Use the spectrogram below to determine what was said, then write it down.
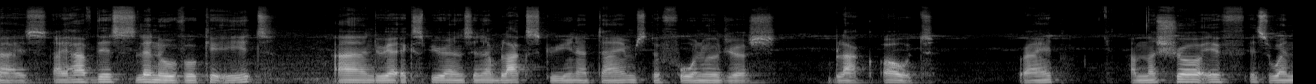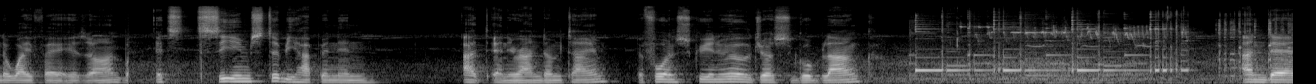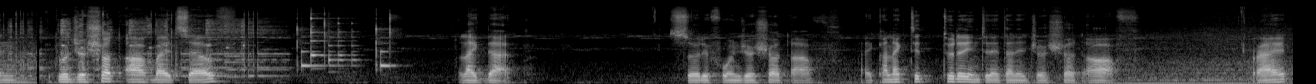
guys. I have this Lenovo K8 and we are experiencing a black screen at times. The phone will just black out right? I'm not sure if it's when the Wi-Fi is on but it seems to be happening at any random time. The phone screen will just go blank and then it will just shut off by itself like that. So the phone just shut off. I connected to the internet and it just shut off. Right?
